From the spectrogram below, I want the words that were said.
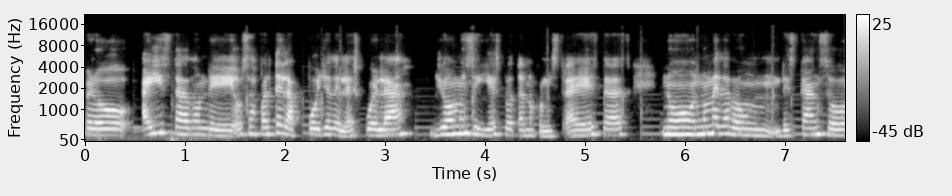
Pero ahí está donde, o sea, falta el apoyo de la escuela. Yo me seguía explotando con mis traestas, no, no me daba un descanso.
